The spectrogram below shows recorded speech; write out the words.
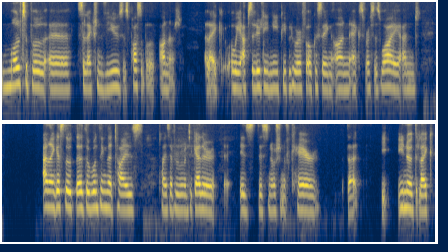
multiple uh, selection of views as possible on it. Like we absolutely need people who are focusing on x versus y and and i guess the, the the one thing that ties ties everyone together is this notion of care that you know that like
